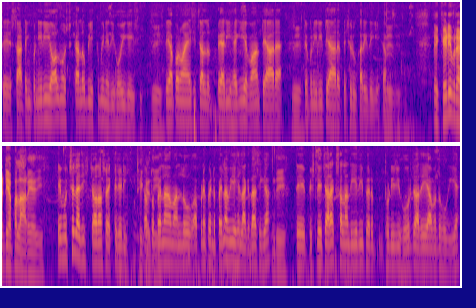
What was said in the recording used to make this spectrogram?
ਤੇ ਸਟਾਰਟਿੰਗ ਪਨੀਰੀ ਆਲਮੋਸਟ ਕਹ ਲਓ ਵੀ 1 ਮਹੀਨੇ ਦੀ ਹੋ ਹੀ ਗਈ ਸੀ। ਤੇ ਆਪਾਂ ਨੂੰ ਆਏ ਸੀ ਚੱਲ ਤਿਆਰੀ ਹੈਗੀ ਹੈ ਵਾਹਨ ਤਿਆਰ ਹੈ ਤੇ ਪਨੀਰੀ ਤਿਆਰ ਹੈ ਤੇ ਸ਼ੁਰੂ ਕਰੀ ਦਈਏ ਕੰਮ। ਜੀ ਜੀ ਇਹ ਕਿਹੜੀ ਵੈਰਾਈਟੀ ਆਪਾਂ ਲਾ ਰਹੇ ਆ ਜੀ? ਇਹ ਮੁੱਛਲ ਹੈ ਜੀ 1401 ਜਿਹੜੀ। ਠੀਕ ਹੈ ਸਭ ਤੋਂ ਜੀ। ਪਹਿਲਾਂ ਮੰਨ ਲਓ ਆਪਣੇ ਪਿੰਡ ਪਹਿਲਾਂ ਵੀ ਇਹ ਲੱਗਦਾ ਸੀਗਾ। ਜੀ। ਤੇ ਪਿਛਲੇ 4 ਸਾਲਾਂ ਦੀ ਇਹਦੀ ਫਿਰ ਥੋੜੀ ਜੀ ਹੋਰ ਜ਼ਿਆਦਾ ਆਮਦ ਹੋ ਗਈ ਹੈ।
